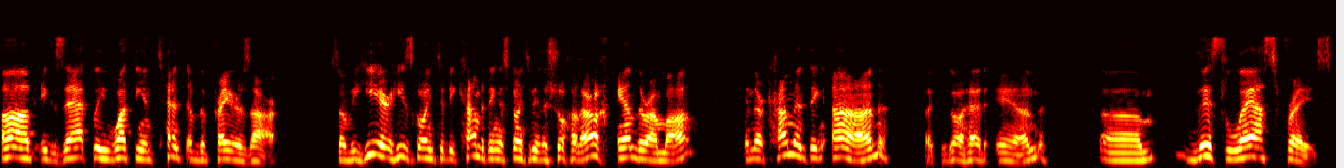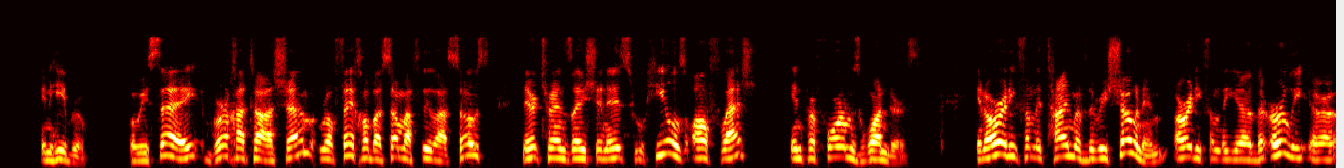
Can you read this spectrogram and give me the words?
of exactly what the intent of the prayers are. So over here, he's going to be commenting. It's going to be the Shulchan Aruch and the Ramah, and they're commenting on. I could go ahead and um, this last phrase in Hebrew But we say, Hashem, Rofecho Basam Lasos, their translation is, who heals all flesh and performs wonders. And already from the time of the Rishonim, already from the uh, the early uh,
